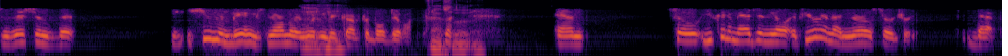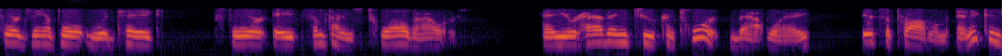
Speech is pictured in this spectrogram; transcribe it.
positions that human beings normally mm-hmm. wouldn't be mm-hmm. comfortable doing. Absolutely. and so you can imagine, Neil, if you're in a neurosurgery that, for example, would take four, eight, sometimes 12 hours, and you're having to contort that way, it's a problem. And it can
